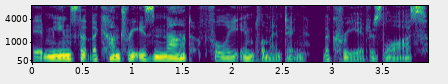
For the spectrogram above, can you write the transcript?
it means that the country is not fully implementing the Creator's laws.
